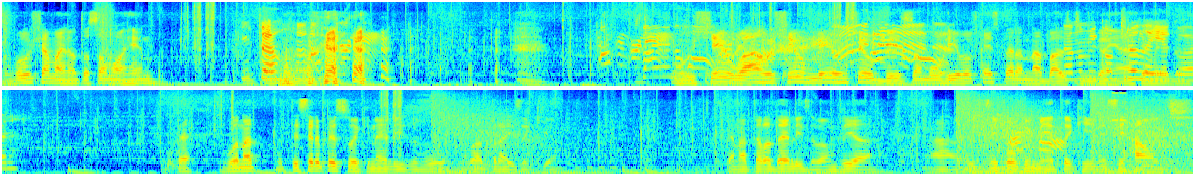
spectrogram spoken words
Não vou ruxar mais não, tô só morrendo. Então. Ruxei o A, ruxei o meio, ruxei o B. Só morri, eu vou ficar esperando na base eu não time me ganhar. é controlei melhor. agora. Tá, Vou na, na terceira pessoa aqui, né, Elisa? Vou, vou atrás aqui, ó. Fica na tela da Elisa, vamos ver a, a- o desenvolvimento aqui nesse round.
